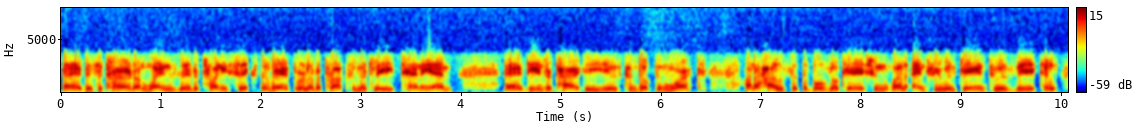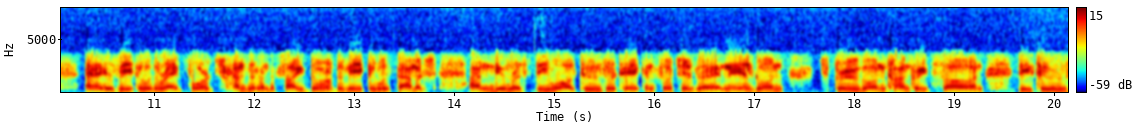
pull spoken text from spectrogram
Uh, this occurred on Wednesday, the 26th of April, at approximately 10 a.m. Uh, the injured party he was conducting work on a house at the above location while entry was gained to his vehicle. Uh, his vehicle was a red Ford Transit, and the side door of the vehicle was damaged. And numerous DeWalt tools were taken, such as a nail gun, screw gun, concrete saw, and these tools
